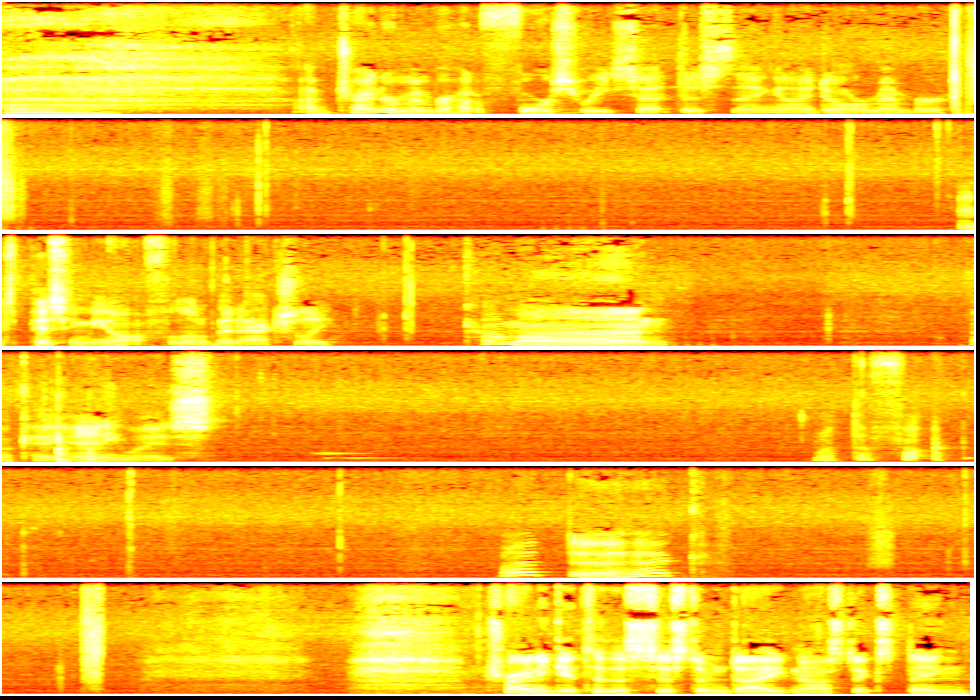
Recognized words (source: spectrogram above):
I'm trying to remember how to force reset this thing and I don't remember. It's pissing me off a little bit actually. Come on. Okay, anyways. What the fuck? What the heck? I'm trying to get to the system diagnostics thing,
